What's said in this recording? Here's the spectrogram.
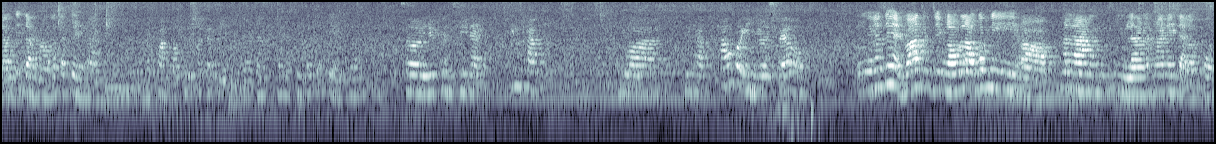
แล้วจิตใจของเราก็จะเปลี่ยนไปความประพฤติก็จะเปลี่ยนไปการคิดก็จะเปลี่ยนไป So you can see that you have your you have power in yourself. ตรงนี้เราจะเห็นว่าจริงๆแล้วเราก็มีเอ่อพลังอยู่แล้วนะคะในแต่ละคน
